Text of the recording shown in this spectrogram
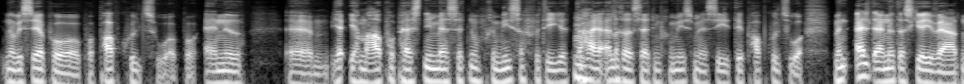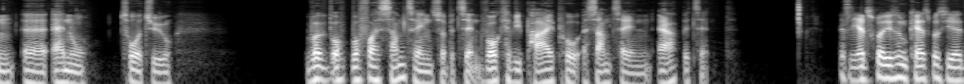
når vi ser på, på popkultur og på andet. Øh, jeg, jeg er meget påpasselig med at sætte nogle præmisser, fordi der Mm. har jeg allerede sat en præmis med at sige, at det er popkultur. Men alt andet, der sker i verden, øh, er nu 22. Hvor, hvor, hvorfor er samtalen så betændt? Hvor kan vi pege på, at samtalen er betændt? Altså, jeg tror, ligesom Kasper siger, at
